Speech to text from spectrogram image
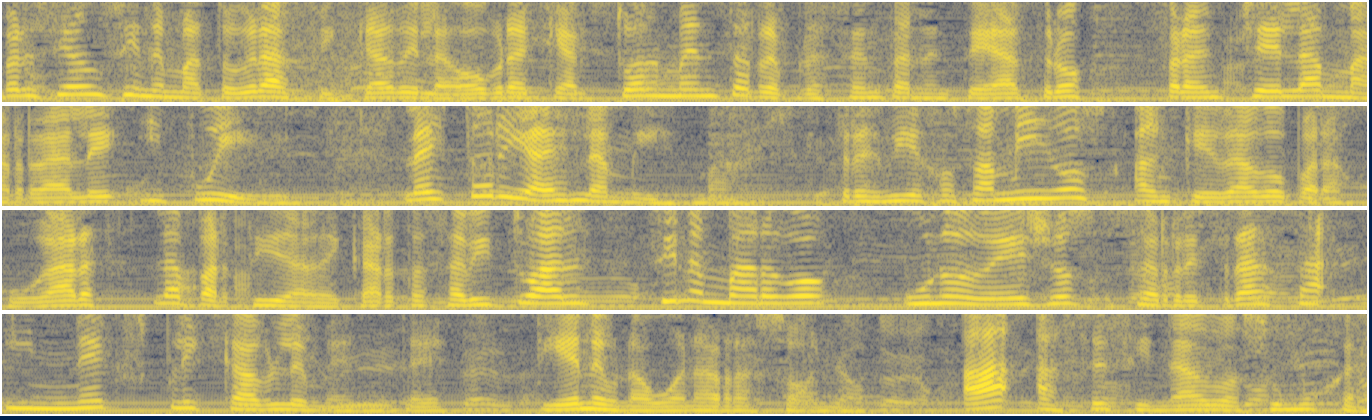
versión cinematográfica de la obra que actualmente representan en teatro Franchella, Marrale y Puig. La historia es la misma. Tres viejos amigos han quedado para jugar la partida de cartas habitual, sin embargo, uno de ellos se retrasa inexplicablemente. Tiene una buena razón. Ha asesinado a su mujer.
